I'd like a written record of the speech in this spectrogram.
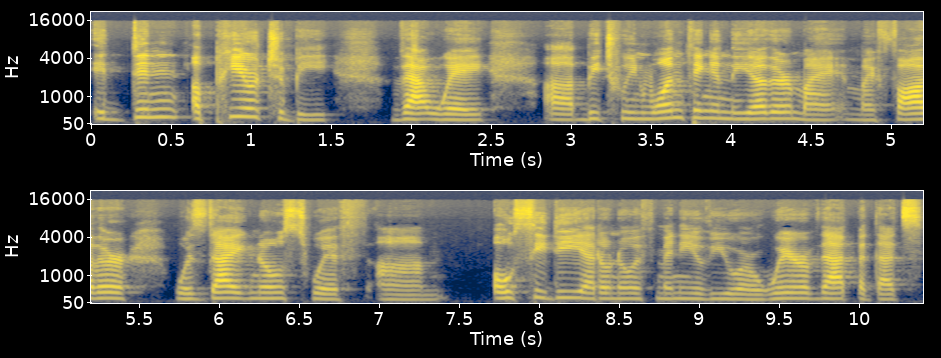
it didn't appear to be that way. Uh, between one thing and the other, my my father was diagnosed with um, OCD. I don't know if many of you are aware of that, but that's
